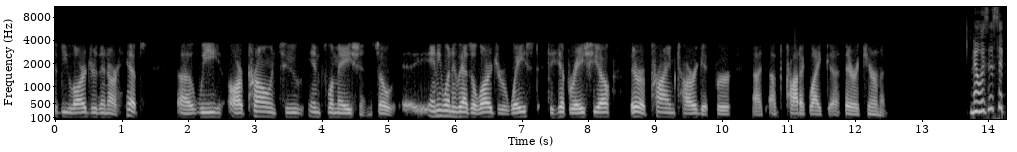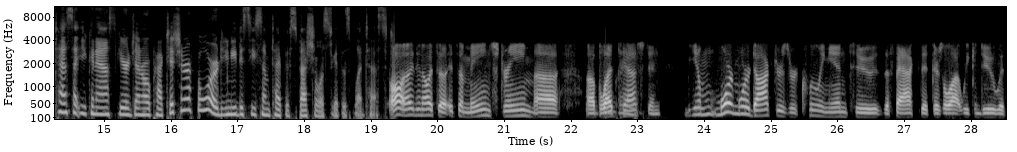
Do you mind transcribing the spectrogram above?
to be larger than our hips, uh, we are prone to inflammation. So, uh, anyone who has a larger waist to hip ratio, they're a prime target for uh, a product like uh, Theracurmin. Now, is this a test that you can ask your general practitioner for, or do you need to see some type of specialist to get this blood test? Oh, you know, it's a it's a mainstream uh, uh, blood oh, test, and you know, more and more doctors are cluing into the fact that there's a lot we can do with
